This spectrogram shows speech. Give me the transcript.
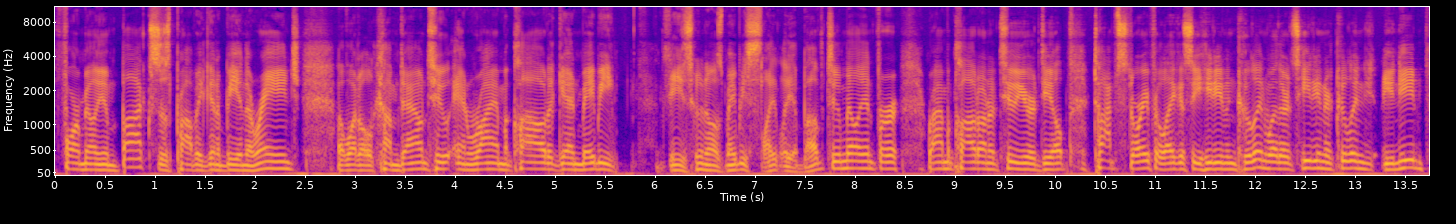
four million bucks is probably going to be in the range of what it'll come down to. And Ryan McLeod, again, maybe geez, who knows, maybe slightly above two million for Ryan McLeod on a two-year deal. Top story for Legacy Heating and Cooling, whether it's heating or cooling you need,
